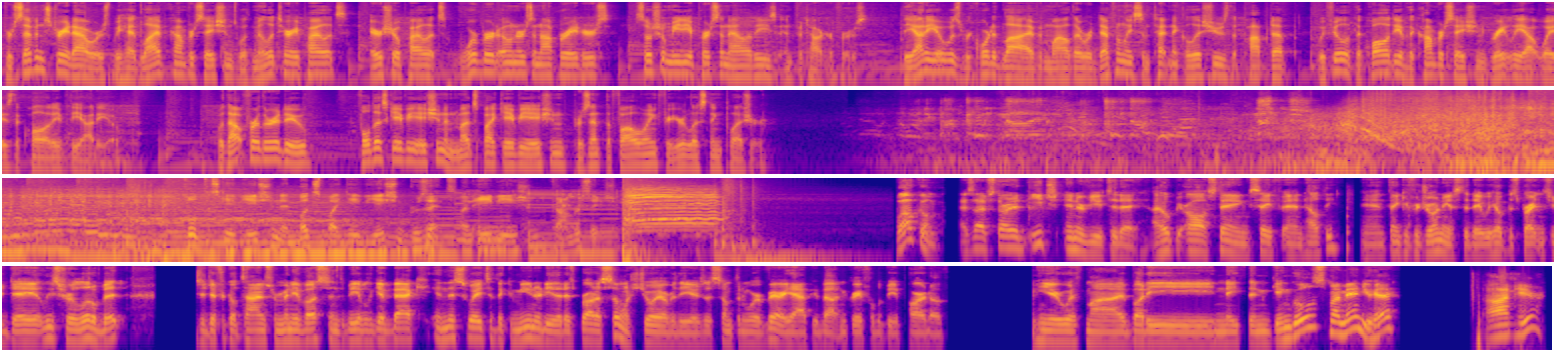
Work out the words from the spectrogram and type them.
For seven straight hours, we had live conversations with military pilots, airshow pilots, warbird owners and operators, social media personalities, and photographers. The audio was recorded live, and while there were definitely some technical issues that popped up, we feel that the quality of the conversation greatly outweighs the quality of the audio. Without further ado, Full Disc Aviation and Mudspike Aviation present the following for your listening pleasure. Full Disc Aviation and Mudspike Aviation presents an aviation conversation. Welcome. As I've started each interview today, I hope you're all staying safe and healthy. And thank you for joining us today. We hope this brightens your day, at least for a little bit. These are difficult times for many of us, and to be able to give back in this way to the community that has brought us so much joy over the years is something we're very happy about and grateful to be a part of. I'm here with my buddy Nathan Gingles. My man, you here? I'm here.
